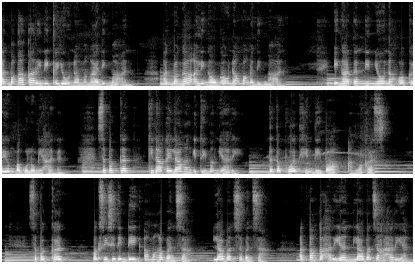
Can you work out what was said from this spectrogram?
At makakarinig kayo ng mga digmaan at mga alingaw-ngaw ng mga digmaan. Ingatan ninyo na huwag kayong magulumihanan, sapagkat kinakailangang ito'y mangyari, datapwat hindi pa ang wakas. Sapagkat magsisitindig ang mga bansa laban sa bansa, at ang kaharian laban sa kaharian,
